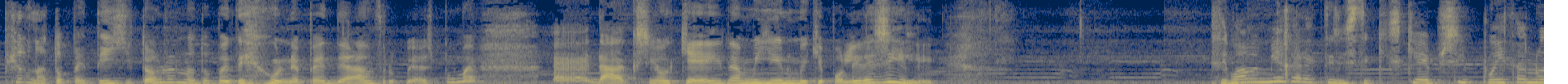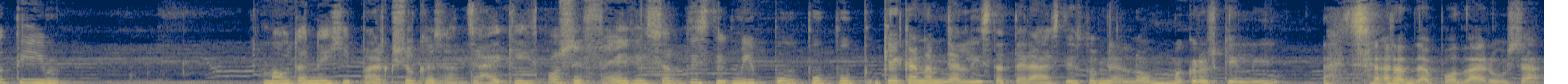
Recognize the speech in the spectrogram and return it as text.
ποιο να το πετύχει τώρα να το πετύχουν πέντε άνθρωποι ας πούμε ε, εντάξει οκ να μην γίνουμε και πολύ ρεζίλοι Θυμάμαι μια χαρακτηριστική σκέψη που ήταν ότι Μα όταν έχει υπάρξει ο Καζαντζάκης, πώς σε φέρεις από τη στιγμή που, που, που, που και έκανα μια λίστα τεράστια στο μυαλό μου, μακροσκελή, σαρανταποδαρούσα.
